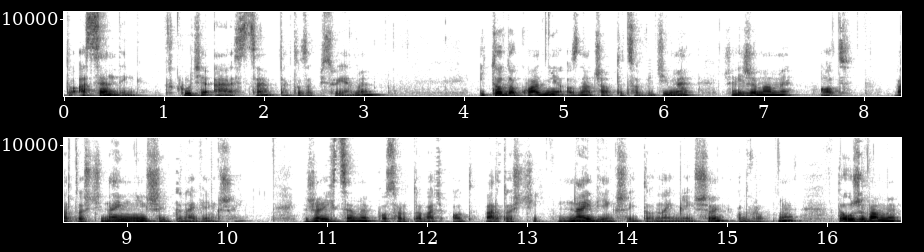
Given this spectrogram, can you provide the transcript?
to ascending, w skrócie ASC, tak to zapisujemy. I to dokładnie oznacza to, co widzimy, czyli że mamy od wartości najmniejszej do największej. Jeżeli chcemy posortować od wartości największej do najmniejszej, odwrotnie, to używamy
